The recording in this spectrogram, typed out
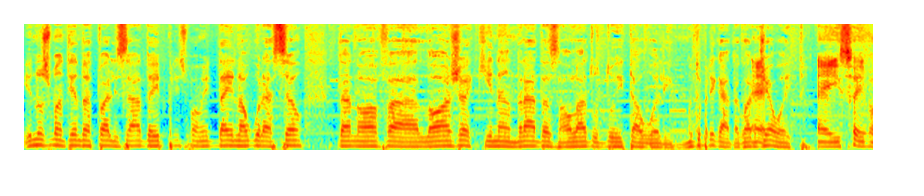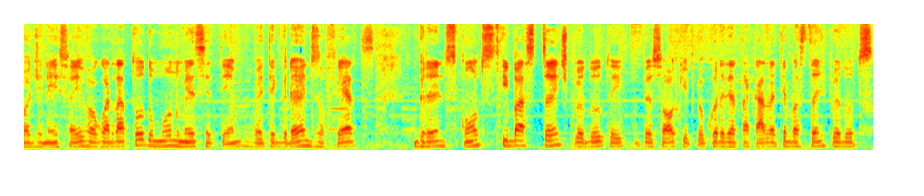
e nos mantendo atualizado aí, principalmente da inauguração da nova loja aqui na Andradas, ao lado do Itaú ali. Muito obrigado. Agora é, dia 8. É isso aí, Valdinei. É isso aí. Vou aguardar todo mundo no mês de setembro. Vai ter grandes ofertas, grandes contos e bastante produto aí pro pessoal que procura de atacado. Vai ter bastante produtos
